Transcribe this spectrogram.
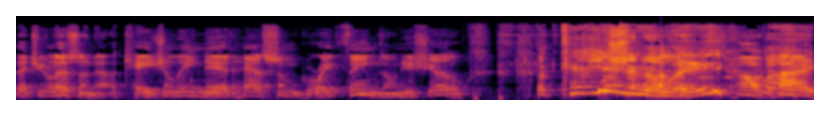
that you listen. Occasionally, Ned has some great things on his show. Occasionally? oh, my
